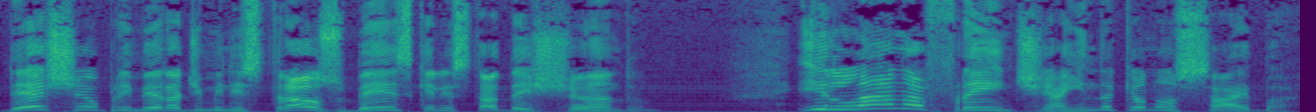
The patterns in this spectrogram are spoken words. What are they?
Deixa eu primeiro administrar os bens que ele está deixando. E lá na frente, ainda que eu não saiba,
